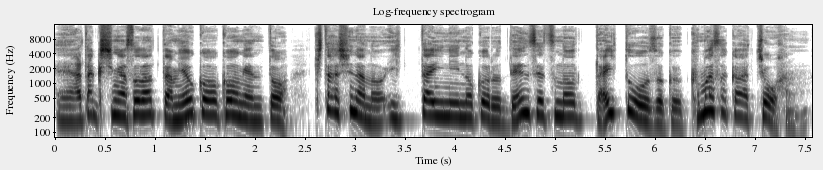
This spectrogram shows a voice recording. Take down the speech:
えー、私が育った妙高高原と北信濃一帯に残る伝説の大盗賊熊坂長藩。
